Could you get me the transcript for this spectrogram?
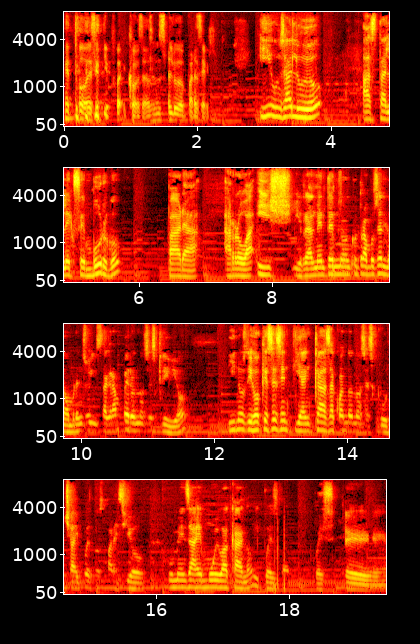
todo ese tipo de cosas. Un saludo para Sergio. Y un saludo hasta Luxemburgo para arroba ish y realmente no encontramos el nombre en su Instagram, pero nos escribió y nos dijo que se sentía en casa cuando nos escucha y pues nos pareció un mensaje muy bacano y pues bueno, pues Eh,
